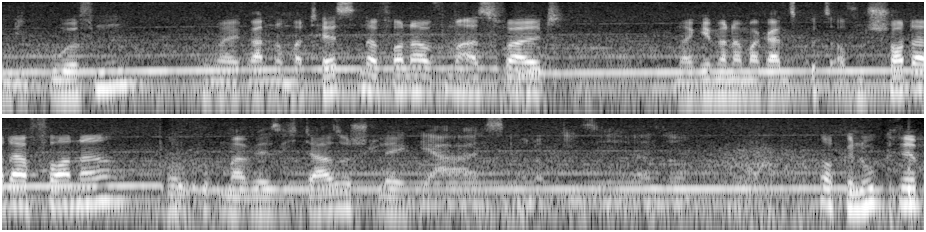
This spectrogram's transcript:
in die Kurven. Können wir ja gerade nochmal testen da vorne auf dem Asphalt. Und dann gehen wir nochmal ganz kurz auf den Schotter da vorne und gucken mal, wer sich da so schlägt. Ja, ist immer noch easy. Also noch genug Grip.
